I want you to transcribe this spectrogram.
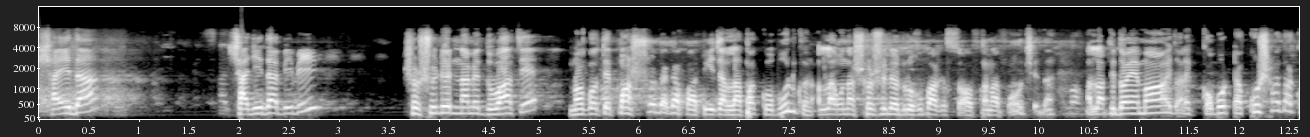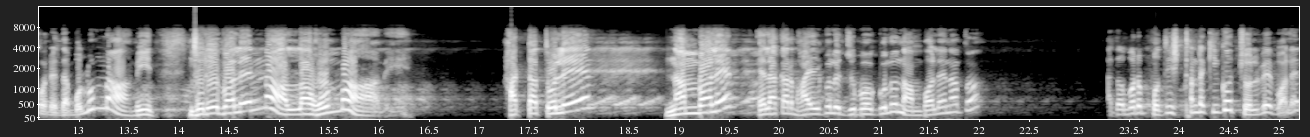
সাইদা, সাজিদা বিবি, শ্বশুরের নামে দোয়া আছে, নগদে পাঁচশো টাকা পাঠিয়েছে আল্লাহ পাক কবুল করেন। আল্লাহ ওনার শ্বশুরের রুহ পাক সফখানা পৌঁছে দেন। আল্লাহ আপনি দয়াময় তাহলে কবরটা কুসাদা করে দেন। বলুন না, আমিন। জোরে বলেন না আল্লাহ আমিন। হাতটা তোলেন, নাম বলেন। এলাকার ভাইগুলো, যুবকগুলো নাম বলে না তো। এত বড় প্রতিষ্ঠানটা কি করে চলবে বলেন।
